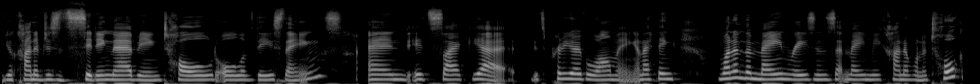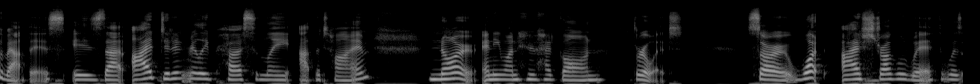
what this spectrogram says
You're kind of just sitting there being told all of these things. And it's like, yeah, it's pretty overwhelming. And I think one of the main reasons that made me kind of want to talk about this is that I didn't really personally at the time know anyone who had gone through it. So, what I struggled with was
